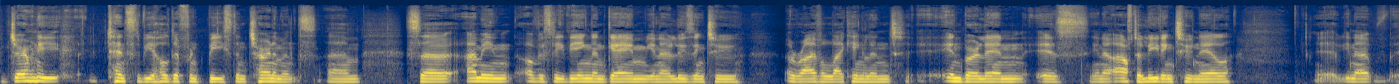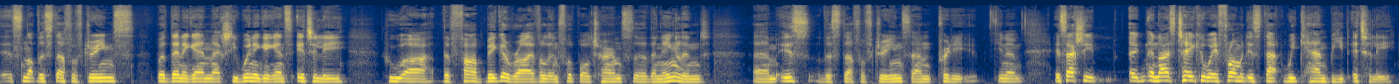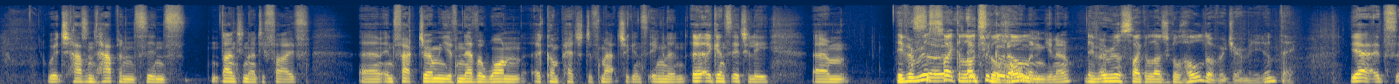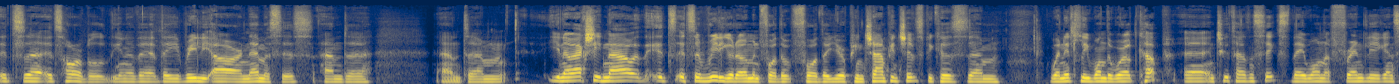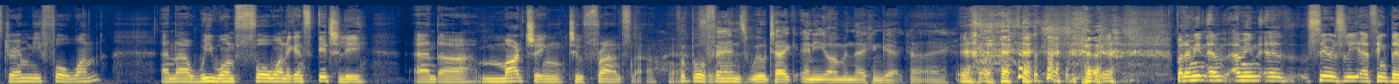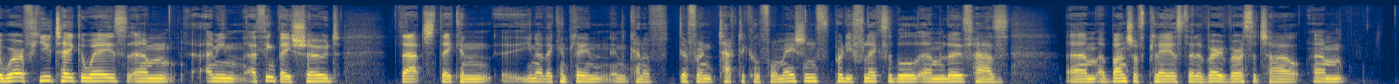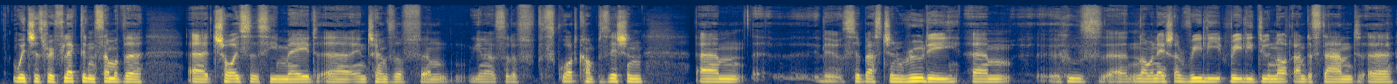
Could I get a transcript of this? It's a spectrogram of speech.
Germany tends to be a whole different beast in tournaments. Um, so, I mean, obviously the England game, you know, losing to a rival like England in Berlin is, you know, after leading 2 0, you know, it's not the stuff of dreams. But then again, actually winning against Italy, who are the far bigger rival in football terms uh, than England, um, is the stuff of dreams and pretty, you know, it's actually a, a nice takeaway from it is that we can beat Italy, which hasn't happened since 1995. Uh, in fact, Germany have never won a competitive match against England, uh, against Italy. Um, They've a real So, psychological it's a hold. omen, you know? They've a real psychological hold over Germany, don't they? yeah, it's it's uh, it's horrible. You know, they they really are nemesis, and uh, and um, you know, actually now it's it's a really good omen for the for the European Championships because um, when Italy won the World Cup uh, in 2006, they won a friendly against Germany 4-1, and now we won 4-1 against Italy. And are marching to France now. Yeah. Football fans will take any omen they can get, can't they? yeah. But I mean, um, I mean, uh, seriously, I think there were a few takeaways. Um, I mean, I think they showed that they can, uh, you know, they can play in, in kind of different tactical formations, pretty flexible. Um, Löw has um, a bunch of players that are very versatile, um, which is reflected in some of the uh, choices he made uh, in terms of, um, you know, sort of squad composition. Um, Sebastian Rudy, um, whose uh, nomination I really, really do not understand. Uh,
